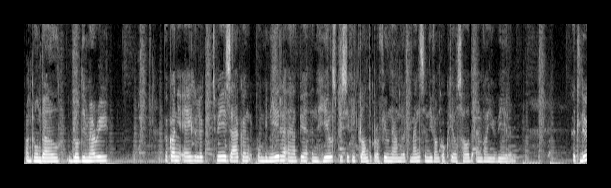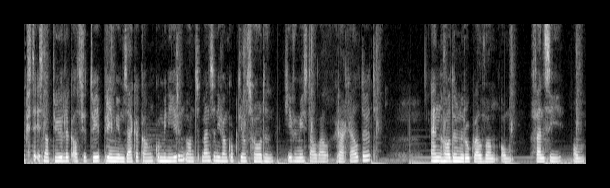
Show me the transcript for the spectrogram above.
Een model Bloody Mary. Dan kan je eigenlijk twee zaken combineren en heb je een heel specifiek klantenprofiel, namelijk mensen die van cocktails houden en van juwelen. Het leukste is natuurlijk als je twee premium zaken kan combineren, want mensen die van cocktails houden, geven meestal wel graag geld uit. En houden er ook wel van om fancy, om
